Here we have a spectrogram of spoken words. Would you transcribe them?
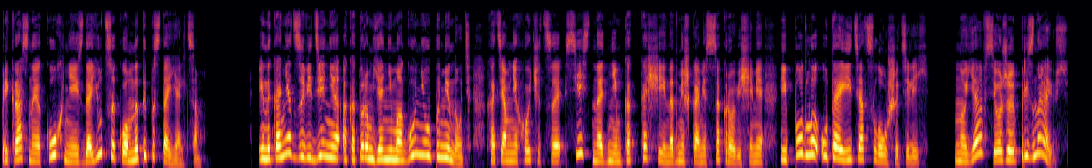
прекрасная кухня и сдаются комнаты постояльцам. И, наконец, заведение, о котором я не могу не упомянуть, хотя мне хочется сесть над ним, как Кощей над мешками с сокровищами, и подло утаить от слушателей. Но я все же признаюсь,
